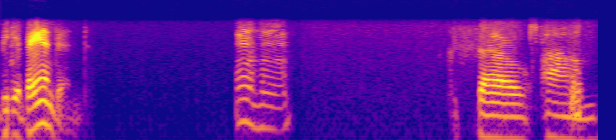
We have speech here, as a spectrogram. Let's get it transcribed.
be abandoned. Mhm. So, um,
